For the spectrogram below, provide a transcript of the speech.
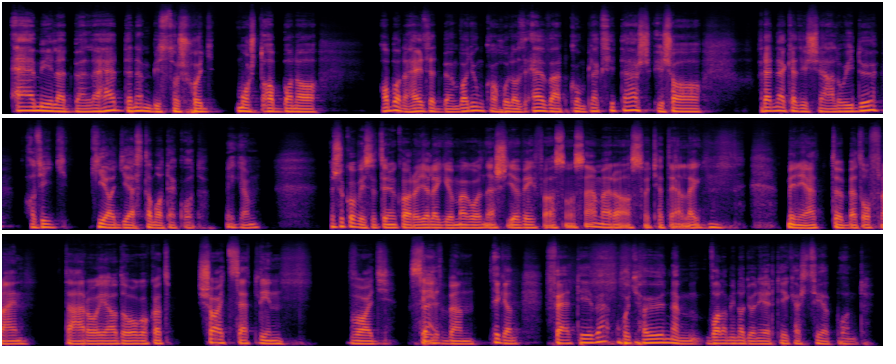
Elméletben lehet, de nem biztos, hogy most abban a, abban a helyzetben vagyunk, ahol az elvárt komplexitás és a rendelkezésre álló idő az így kiadja ezt a matekot. Igen. És akkor visszatérünk arra, hogy a legjobb megoldás így a végfelhasználó számára az, hogyha tényleg minél többet offline tárolja a dolgokat. Sajtszetlin vagy szétben. Igen, feltéve, hogyha ő nem valami nagyon értékes célpont.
